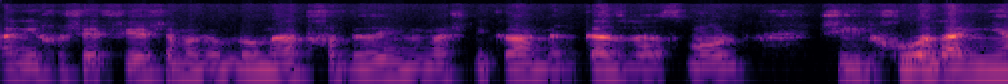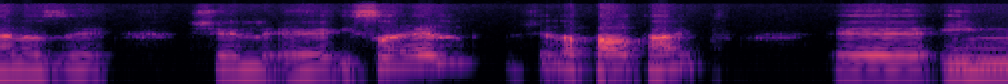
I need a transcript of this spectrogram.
אני חושב שיש שם גם לא מעט חברים ממה שנקרא המרכז והשמאל, שילכו על העניין הזה של אה, ישראל, של אפרטהייד, אה, עם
